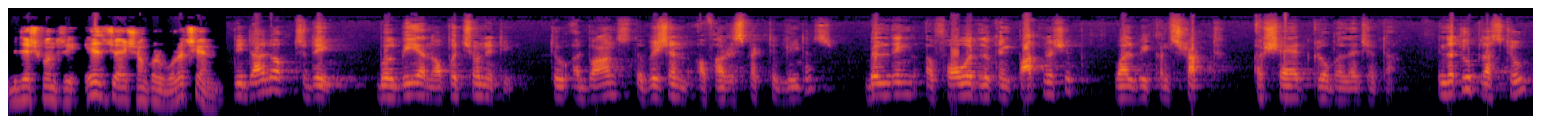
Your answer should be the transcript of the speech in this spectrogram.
বিদেশমন্ত্রী এস জয়শঙ্কর বলেছেন, The dialogue today will be an opportunity to advance the vision of our respective leaders, building a forward looking partnership while we construct a shared global agenda. In the 2 plus 2,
